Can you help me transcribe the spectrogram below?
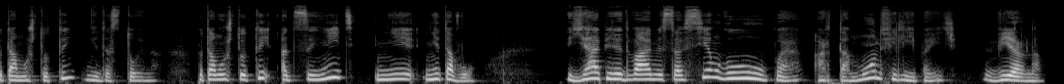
потому что ты недостойна, потому что ты оценить не, не того. Я перед вами совсем глупая, Артамон Филиппович. Верно,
